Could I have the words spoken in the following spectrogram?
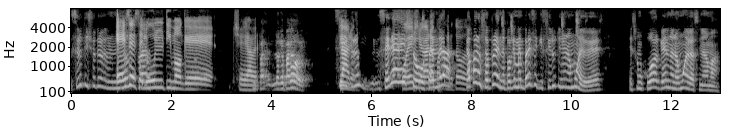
Ceruti yo creo que Ese es el último que llegué a ver. Lo que pagó hoy. Sí, claro. pero ¿será eso? Tendrá... Capaz nos sorprende, porque me parece que Ceruti no lo mueve. ¿eh? Es un jugador que él no lo mueve así nada más.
